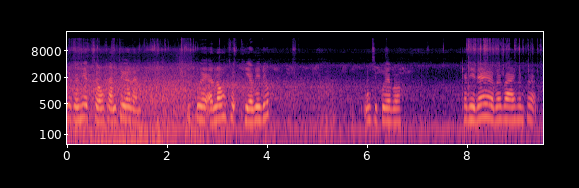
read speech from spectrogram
นี่ก็เฮ็ดสองสามเทื่อแล้วมันเปื่อยเอาลองเขียวนี่ดูมันสิเปื่อยบ่แค่นี้เด้อบ๊ายบายเพื่อนๆ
